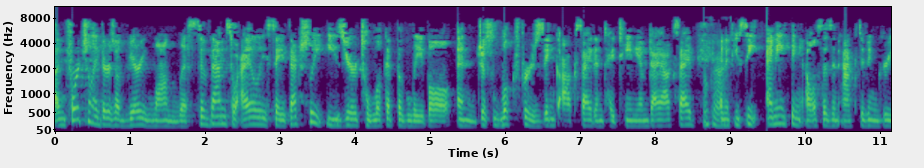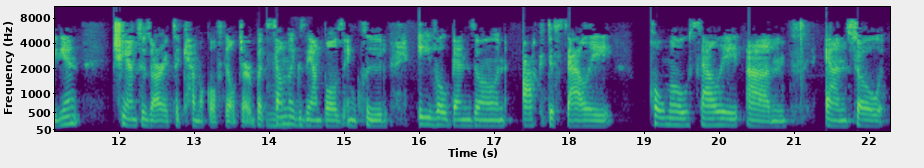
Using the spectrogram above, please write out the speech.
Unfortunately, there's a very long list of them. So I always say it's actually easier to look at the label and just look for zinc oxide and titanium dioxide. Okay. And if you see anything else as an active ingredient, chances are it's a chemical filter. But mm. some examples include avobenzone, octisalate, homosalate, um, and so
